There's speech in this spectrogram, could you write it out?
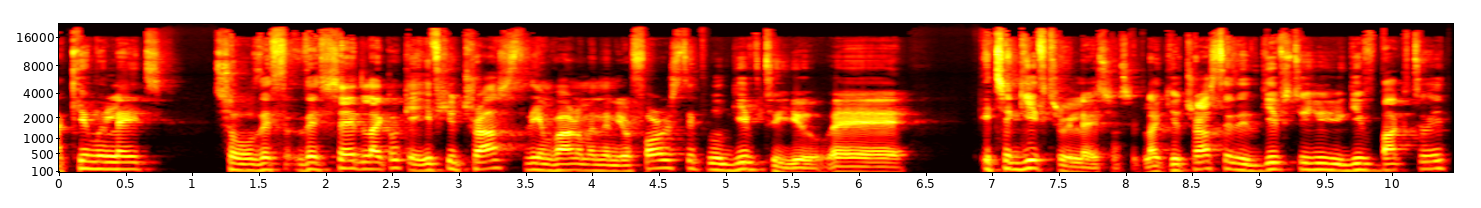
accumulates, so they, they said like, okay, if you trust the environment and your forest, it will give to you. Uh, it's a gift relationship. Like you trust it, it gives to you, you give back to it.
